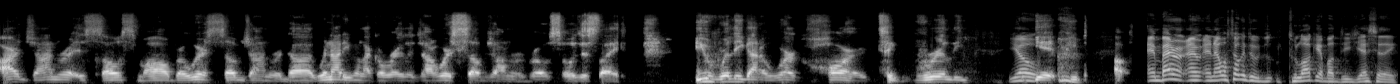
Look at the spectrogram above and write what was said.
our genre is so small, bro. We're a subgenre, dog. We're not even like a regular genre. We're a subgenre, bro. So it's just like you really gotta work hard to really Yo, get people. and Byron, and, I was talking to to Lucky about this yesterday.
